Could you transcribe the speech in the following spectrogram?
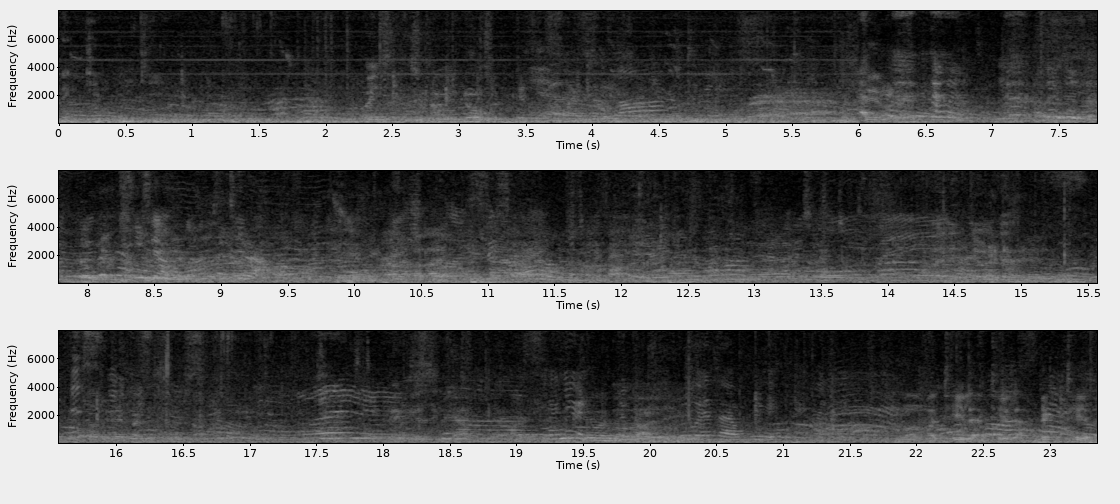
Pinky ஆமாம் டீல டீல பிக் டீல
